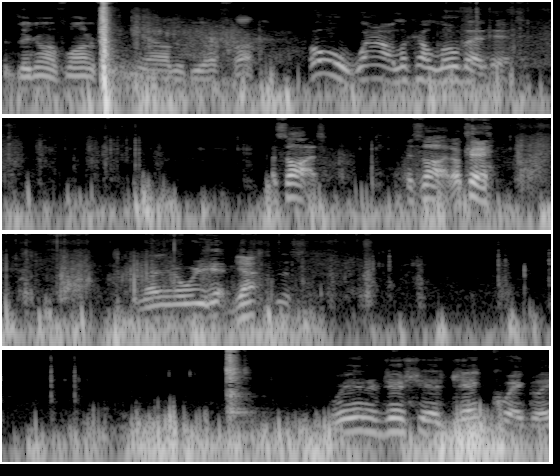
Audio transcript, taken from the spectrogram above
If they're going to want to me out of the deal, fuck. Oh, wow, look how low that hit. I saw it. I saw it, okay. Now you know where you hit. Yeah. We introduced you as Jake Quigley,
